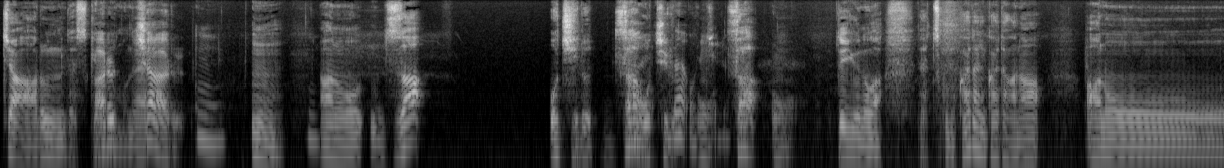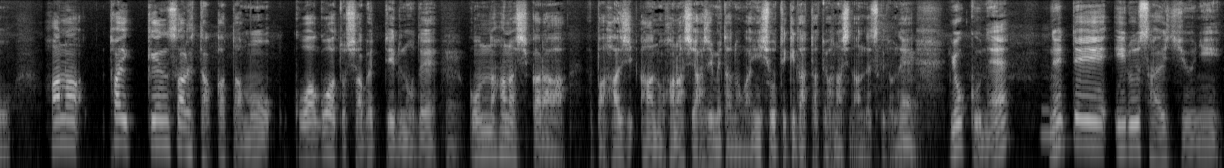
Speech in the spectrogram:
ちゃあるんですけれどもねチャール。うん。うんあのザ落ちるザ落ちる。ザ落ちるうんザ。うん。っていうのが、え、つくも階段に書いたかな。あのー、花、体験された方も、こわごわと喋っているので、こんな話から、やっぱはじ、あの、話し始めたのが印象的だったという話なんですけどね。よくね、寝ている最中に、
